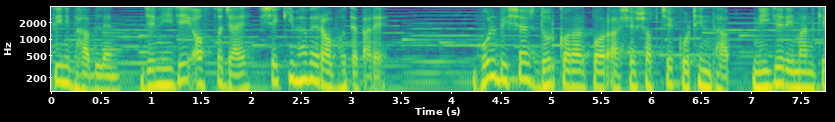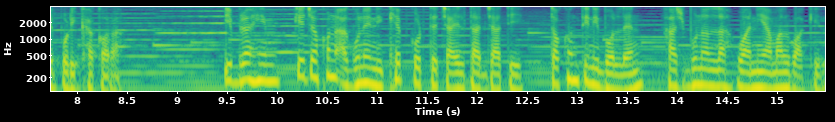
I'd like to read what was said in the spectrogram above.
তিনি ভাবলেন যে নিজেই অস্ত যায়, সে কীভাবে রব হতে পারে? ভুল বিশ্বাস দূর করার পর আসে সবচেয়ে কঠিন ধাপ, নিজের ইমানকে পরীক্ষা করা। ইব্রাহিম কে যখন আগুনে নিক্ষেপ করতে চাইল তার জাতি, তখন তিনি বললেন হাসবুন আল্লাহ ওয়ানি আমাল ওয়াকিল।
